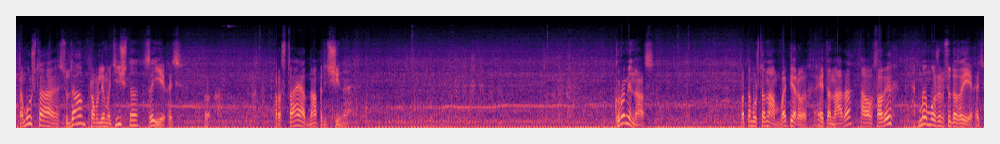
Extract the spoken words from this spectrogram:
Потому что сюда проблематично заехать. Простая одна причина. Кроме нас. Потому что нам, во-первых, это надо, а во-вторых, мы можем сюда заехать.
